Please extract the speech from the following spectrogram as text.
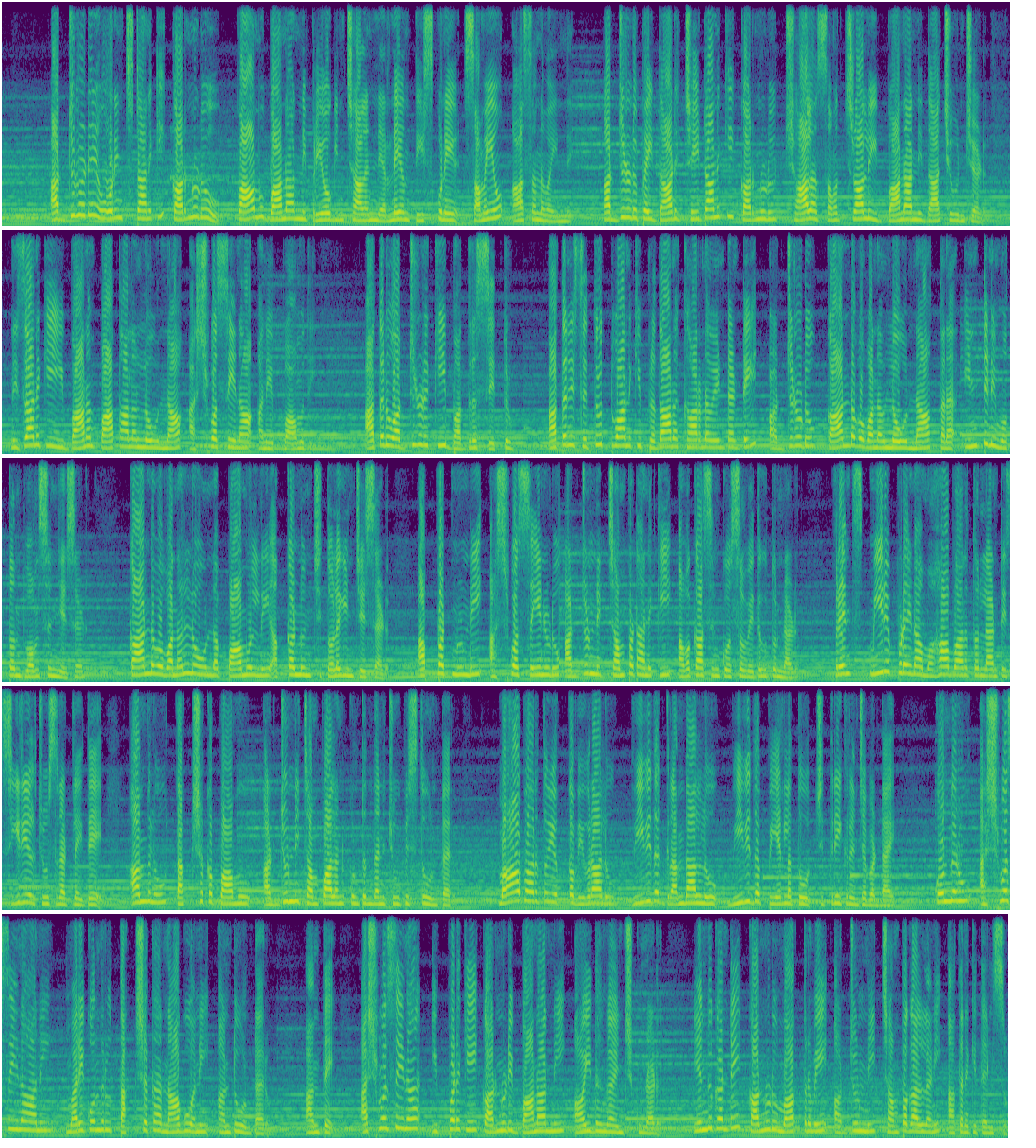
అర్జునుడిని ఓడించడానికి కర్ణుడు పాము బాణాన్ని ప్రయోగించాలని నిర్ణయం తీసుకునే సమయం ఆసన్నమైంది. అర్జునుడిపై దాడి చేయటానికి కర్ణుడు చాలా సంవత్సరాలు ఈ బాణాన్ని దాచి ఉంచాడు. నిజానికి ఈ బాణం పాతాళంలో ఉన్న అశ్వసేన అనే పాముది. అతను అర్జునుడికి భద్రశత్రు. అతని శత్రుత్వానికి ప్రధాన కారణం ఏంటంటే అర్జునుడు కాండవ వనంలో ఉన్న తన ఇంటిని మొత్తం ధ్వంసం చేశాడు. కాండవ వనంలో ఉన్న పాముల్ని అక్కడి నుంచి తొలగించేశాడు. అప్పటి నుండి అశ్వసేనుడు అర్జున్ని చంపటానికి అవకాశం కోసం వెతుకుతున్నాడు. ఫ్రెండ్స్ మీరెప్పుడైనా మహాభారతం లాంటి సీరియల్ చూసినట్లయితే అందులో తక్షక పాము అర్జున్ని చంపాలనుకుంటుందని చూపిస్తూ ఉంటారు. మహాభారతం యొక్క వివరాలు వివిధ గ్రంథాల్లో వివిధ పేర్లతో చిత్రీకరించబడ్డాయి. కొందరు అశ్వసేన అని మరికొందరు తక్షక నాగు అని అంటూ ఉంటారు. అంతే అశ్వసేన ఇప్పటికే కర్ణుడి బాణాన్ని ఆయుధంగా ఎంచుకున్నాడు. ఎందుకంటే కర్ణుడు మాత్రమే అర్జున్ని చంపగలని అతనికి తెలుసు.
